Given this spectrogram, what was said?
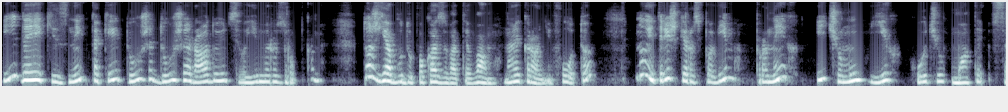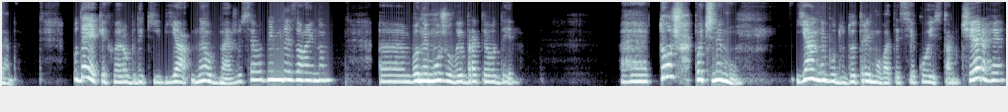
і деякі з них таки дуже-дуже радують своїми розробками. Тож я буду показувати вам на екрані фото, ну і трішки розповім про них і чому їх хочу мати в себе. У деяких виробників я не обмежуся одним дизайном, е, бо не можу вибрати один. Е, Тож почнемо. Я не буду дотримуватись якоїсь там черги,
